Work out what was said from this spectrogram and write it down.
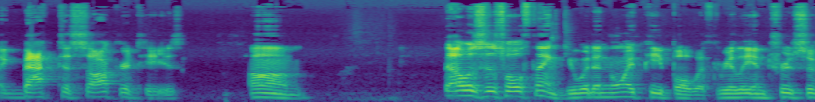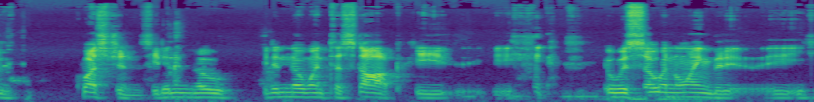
like back to Socrates, um, that was his whole thing. He would annoy people with really intrusive questions. He didn't know he didn't know when to stop. He, he it was so annoying that he,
